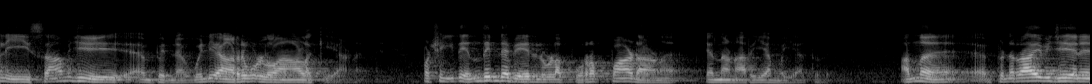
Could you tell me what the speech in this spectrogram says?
അല്ല ഈ സ്വാമിജി പിന്നെ വലിയ അറിവുള്ള ആളൊക്കെയാണ്. പക്ഷേ ഇത് എന്തിന്റെ പേരിലുള്ള പുറപ്പാടാണ് എന്നാണ് അറിയാൻ വയ്യാത്തത്. അന്ന് പിണറായി വിജയന്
